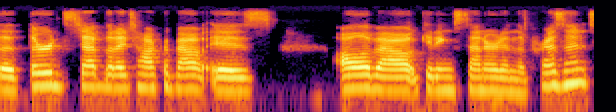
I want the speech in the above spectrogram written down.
the third step that i talk about is all about getting centered in the present.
